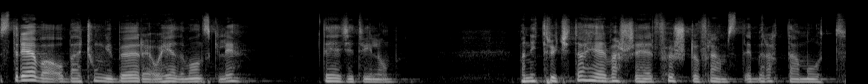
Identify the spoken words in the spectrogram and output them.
strever og bærer tunge bører og har det vanskelig. Det er jeg ikke tvil om. Men jeg tror ikke dette verset her først og fremst er retta mot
